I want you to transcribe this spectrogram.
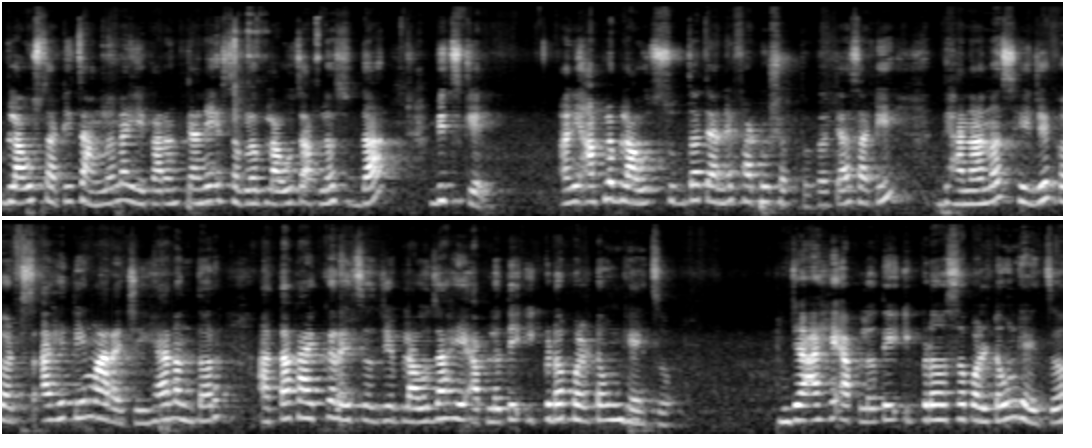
ब्लाऊजसाठी चांगलं नाही आहे कारण त्याने सगळं ब्लाऊज आपलंसुद्धा विचकेल. आणि आपलं ब्लाऊजसुद्धा त्याने फाटू शकतं. तर त्यासाठी ध्यानानंच हे जे कट्स आहे ते मारायचे. ह्यानंतर आता काय करायचं? जे ब्लाऊज आहे आपलं ते इकडं पलटवून घ्यायचं. जे आहे आपलं ते इकडं असं पलटवून घ्यायचं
